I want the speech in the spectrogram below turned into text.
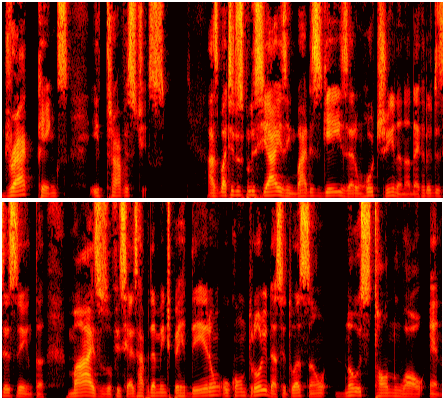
drag kings e travestis. As batidas policiais em bares gays eram rotina na década de 60, mas os oficiais rapidamente perderam o controle da situação no Stonewall Inn.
